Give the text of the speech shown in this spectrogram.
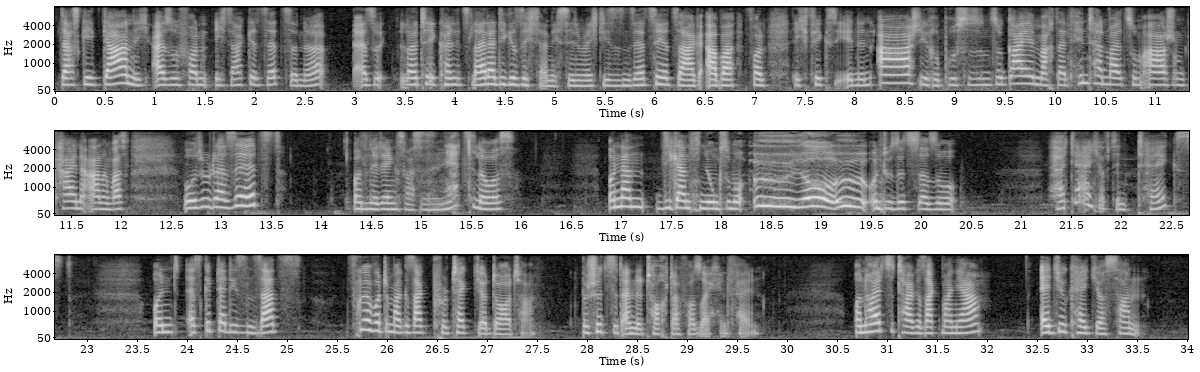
Das geht gar nicht. Also von, ich sag jetzt Sätze, ne? Also Leute, ihr könnt jetzt leider die Gesichter nicht sehen, wenn ich diesen Sätze jetzt sage, aber von ich fix sie in den Arsch, ihre Brüste sind so geil, mach dein Hintern mal zum Arsch und keine Ahnung was, wo du da sitzt und dir denkst, was ist denn jetzt los? Und dann die ganzen Jungs immer, äh, ja, äh, und du sitzt da so, hört ihr eigentlich auf den Text? Und es gibt ja diesen Satz, früher wurde immer gesagt, protect your daughter, beschütze deine Tochter vor solchen Fällen. Und heutzutage sagt man ja, educate your son.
